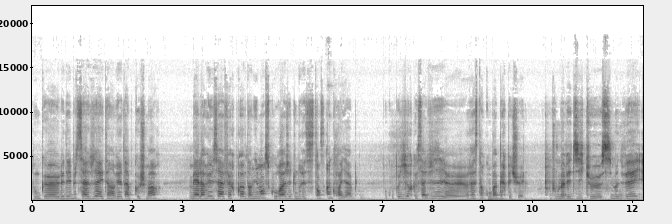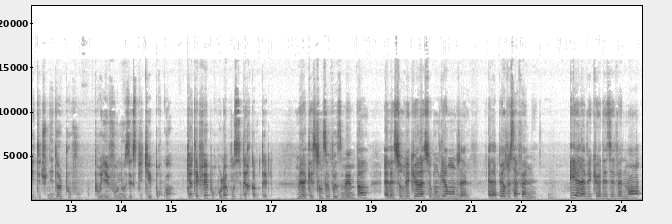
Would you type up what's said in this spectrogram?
Donc euh, le début de sa vie a été un véritable cauchemar, mais elle a réussi à faire preuve d'un immense courage et d'une résistance incroyable. Donc on peut dire que sa vie euh, reste un combat perpétuel. Vous m'avez dit que Simone Veil était une idole pour vous. Pourriez-vous nous expliquer pourquoi? Qu'a-t-elle fait pour qu'on la considère comme telle? Mais la question ne se pose même pas. Elle a survécu à la Seconde Guerre mondiale. Elle a perdu sa famille. Et elle a vécu à des événements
